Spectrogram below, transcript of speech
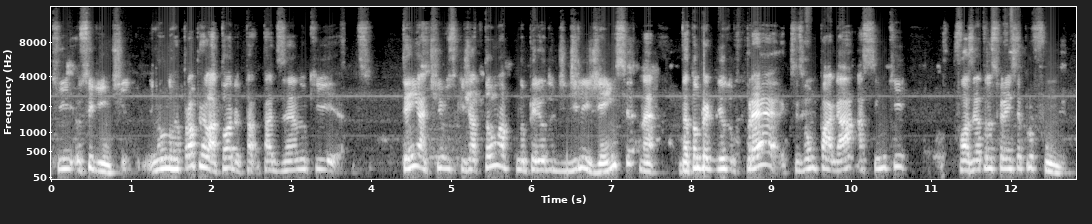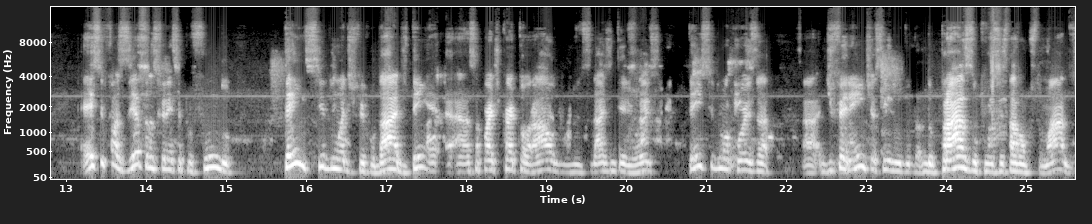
que o seguinte, no, no próprio relatório está tá dizendo que tem ativos que já estão no período de diligência, né? Já estão no período pré, que vocês vão pagar assim que fazer a transferência para o fundo. Esse fazer a transferência para o fundo tem sido uma dificuldade? Tem é, essa parte cartoral das cidades interiores tem sido uma coisa uh, diferente assim do, do, prazo que vocês estavam acostumados?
